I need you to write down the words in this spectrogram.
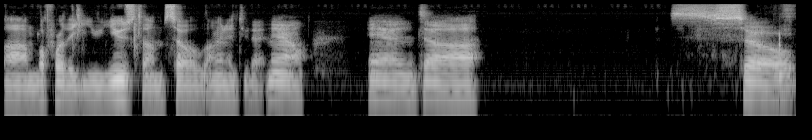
um, before that you use them. So I'm going to do that now and uh, so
